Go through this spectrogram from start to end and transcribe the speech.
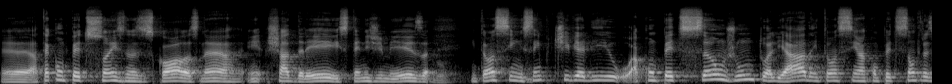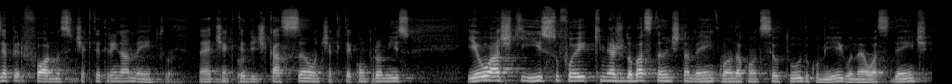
é, até competições nas escolas, né? Xadrez, tênis de mesa. Então, assim, sempre tive ali a competição junto, aliada. Então, assim, a competição trazia performance, tinha que ter treinamento, né? tinha que ter dedicação, tinha que ter compromisso. E eu acho que isso foi que me ajudou bastante também quando aconteceu tudo comigo, né? O acidente.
